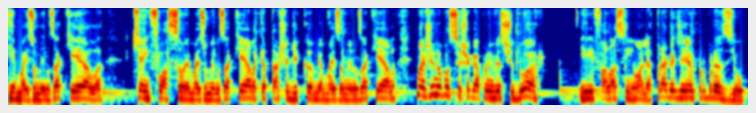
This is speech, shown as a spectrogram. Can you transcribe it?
é mais ou menos aquela, que a inflação é mais ou menos aquela, que a taxa de câmbio é mais ou menos aquela. Imagina você chegar para o investidor e falar assim: olha, traga dinheiro para o Brasil.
